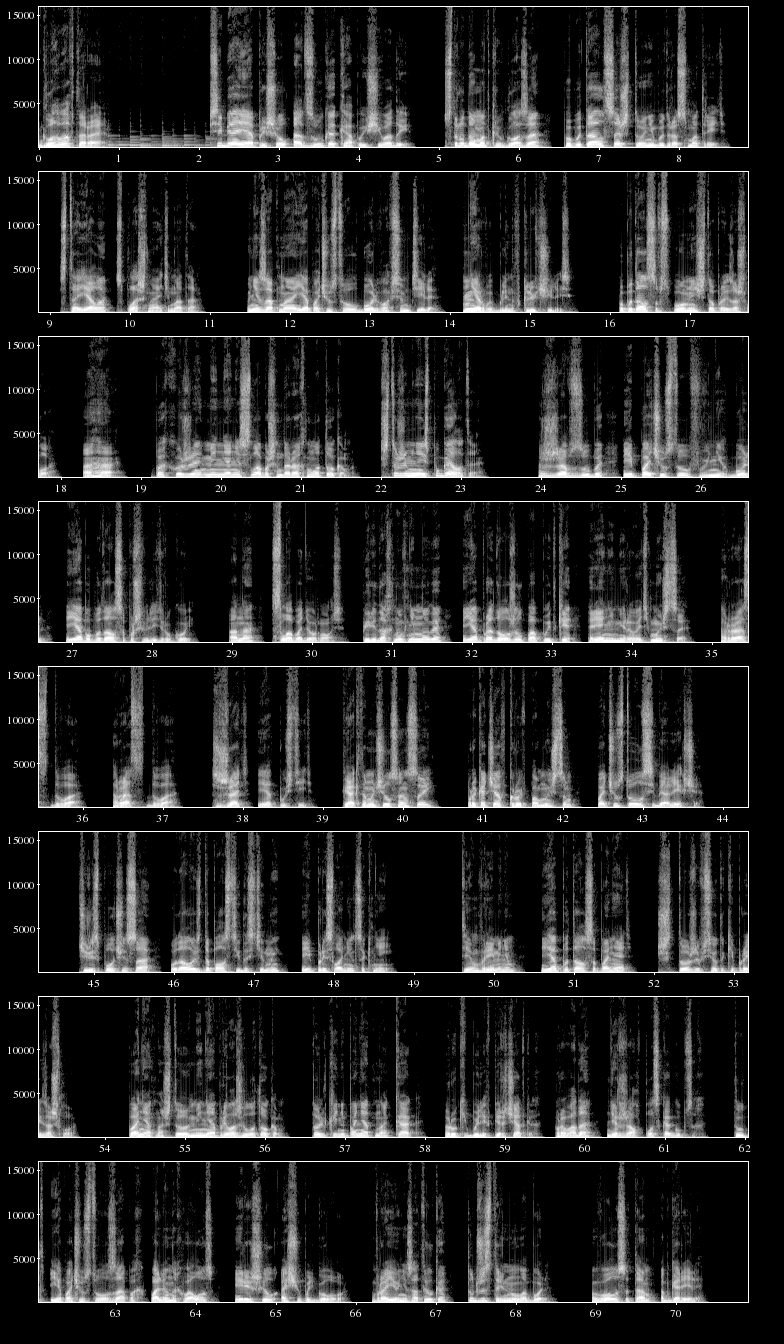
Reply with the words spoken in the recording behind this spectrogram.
Глава вторая. В себя я пришел от звука капающей воды. С трудом открыв глаза, попытался что-нибудь рассмотреть. Стояла сплошная темнота. Внезапно я почувствовал боль во всем теле. Нервы, блин, включились. Попытался вспомнить, что произошло. Ага, похоже, меня не слабо шандарахнуло током. Что же меня испугало-то? Сжав зубы и почувствовав в них боль, я попытался пошевелить рукой. Она слабо дернулась. Передохнув немного, я продолжил попытки реанимировать мышцы. Раз, два. Раз, два. Сжать и отпустить. Как там учил сенсей? Прокачав кровь по мышцам, почувствовал себя легче. Через полчаса удалось доползти до стены и прислониться к ней. Тем временем я пытался понять, что же все-таки произошло. Понятно, что меня приложило током, только непонятно как. Руки были в перчатках, провода держал в плоскогубцах. Тут я почувствовал запах паленых волос и решил ощупать голову. В районе затылка тут же стрельнула боль. Волосы там обгорели.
